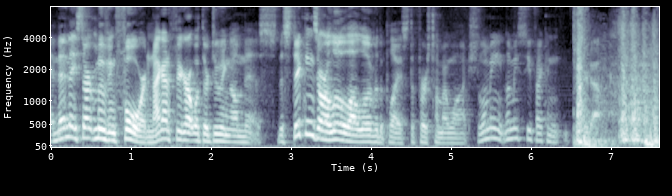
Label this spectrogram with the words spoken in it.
And then they start moving forward, and I gotta figure out what they're doing on this. The stickings are a little all over the place the first time I watched. Let me let me see if I can figure it out.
